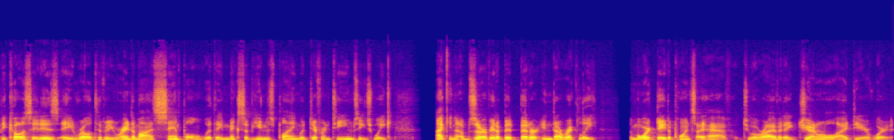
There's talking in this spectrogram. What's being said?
because it is a relatively randomized sample with a mix of units playing with different teams each week, I can observe it a bit better indirectly the more data points I have to arrive at a general idea of where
